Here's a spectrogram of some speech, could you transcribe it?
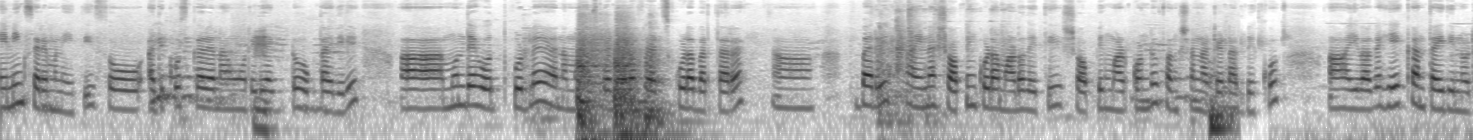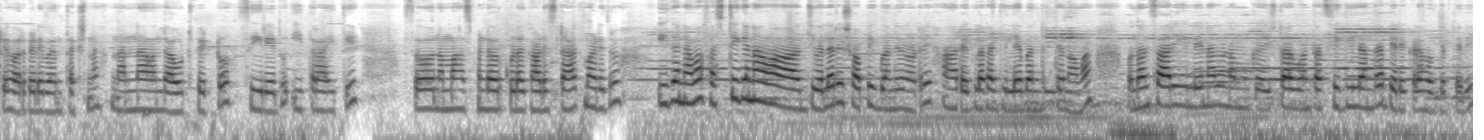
ನೇಮಿಂಗ್ ಸೆರೆಮನಿ ಐತಿ. ಸೊ ಅದಕ್ಕೋಸ್ಕರ ನಾವು ರೆಡಿ ಆಗಿಟ್ಟು ಹೋಗ್ತಾ ಇದ್ದೀವಿ ಮುಂದೆ ಹೋದ ಕೂಡಲೇ ನಮ್ಮ ಹಸ್ಬೆಂಡ್ ಅವರ ಫ್ರೆಂಡ್ಸ್ ಕೂಡ ಬರ್ತಾರೆ. ಬರ್ರಿ, ಇನ್ನು ಶಾಪಿಂಗ್ ಕೂಡ ಮಾಡೋದೈತಿ. ಶಾಪಿಂಗ್ ಮಾಡಿಕೊಂಡು ಫಂಕ್ಷನ್ ಅಟೆಂಡ್ ಆಗಬೇಕು. ಇವಾಗ ಹೇಗೆ ಕಾಣ್ತಾ ಇದ್ದೀನಿ ನೋಡಿರಿ, ಹೊರಗಡೆ ಬಂದ ತಕ್ಷಣ? ನನ್ನ ಒಂದು ಔಟ್ಫಿಟ್ಟು ಸೀರೆದು ಈ ಥರ ಐತಿ. ಸೊ ನಮ್ಮ ಹಸ್ಬೆಂಡ್ ಅವರು ಕೂಡ ಗಾಡಿ ಸ್ಟಾರ್ಟ್ ಮಾಡಿದರು. ಈಗ ನಾವು ಫಸ್ಟಿಗೆ ನಾವು ಜ್ಯುವೆಲರಿ ಶಾಪಿಗೆ ಬಂದೀವಿ ನೋಡ್ರಿ. ರೆಗ್ಯುಲರಾಗಿ ಇಲ್ಲೇ ಬಂದಿರ್ತೇವೆ ನಾವು. ಒಂದೊಂದು ಸಾರಿ ಇಲ್ಲೇನಾದರೂ ನಮ್ಗೆ ಇಷ್ಟ ಆಗುವಂಥ ಸಿಗಲಿಲ್ಲ ಅಂದರೆ ಬೇರೆ ಕಡೆ ಹೋಗಿರ್ತೀವಿ.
